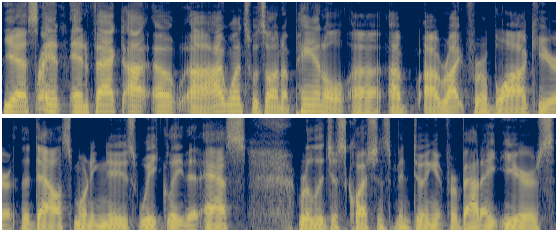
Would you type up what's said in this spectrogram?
Yes. Right? And, in fact, I, uh, uh, I once was on a panel. Uh, I, I write for a blog here, the Dallas Morning News Weekly, that asks religious questions. I've been doing it for about eight years.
